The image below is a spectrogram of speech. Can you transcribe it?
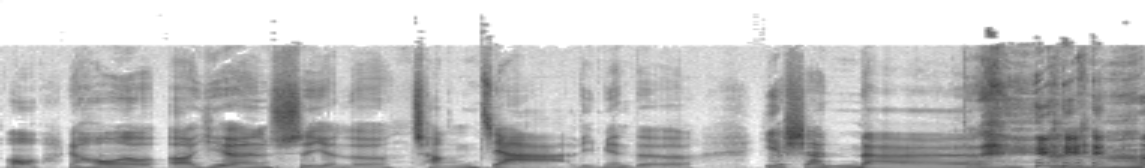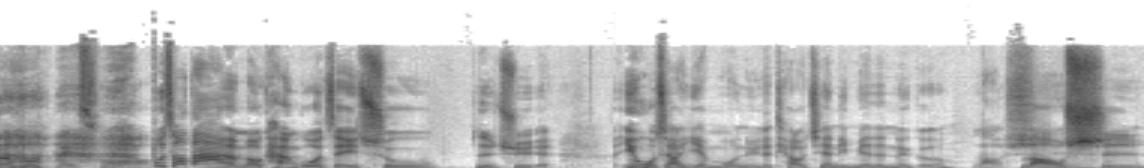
哦，然后呃，叶恩饰演了《长假》里面的叶山南，没错。不知道大家有没有看过这一出日剧？因为我是要演《魔女的条件》里面的那个老师，老师，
